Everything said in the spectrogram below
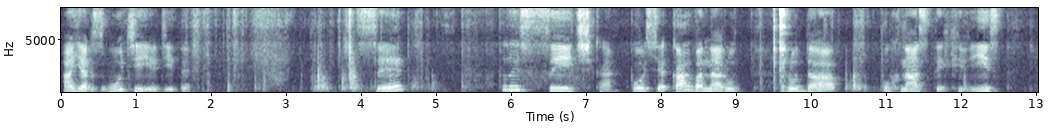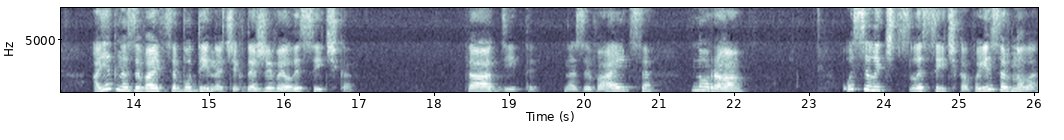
а як звуть її, діти? Це лисичка. Ось яка вона руда, пухнастий хвіст. А як називається будиночок, де живе лисичка? Так, діти, називається нора. Ось і лисичка визирнула,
